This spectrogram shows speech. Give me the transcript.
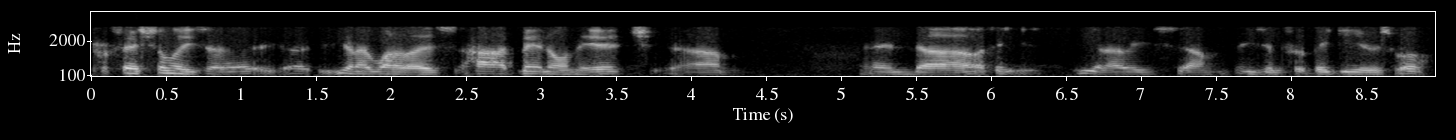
professional. He's a, a you know one of those hard men on the edge, um, and uh, I think you know he's um, he's in for a big year as well.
